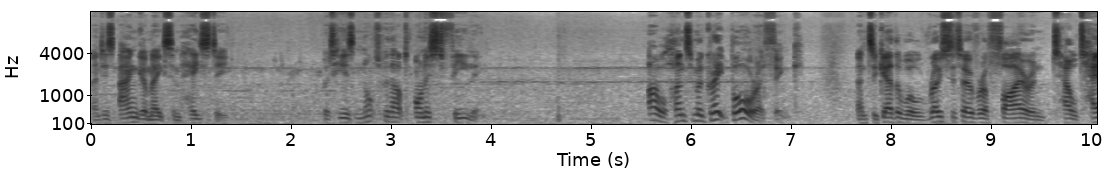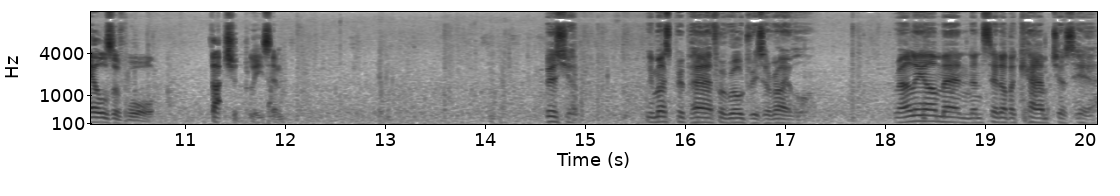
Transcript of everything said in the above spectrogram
and his anger makes him hasty. But he is not without honest feeling. I will hunt him a great boar, I think. And together we'll roast it over a fire and tell tales of war. That should please him. Bishop, we must prepare for Rhodri's arrival. Rally our men and set up a camp just here.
